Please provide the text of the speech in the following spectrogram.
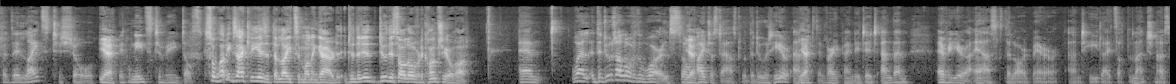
for the lights to show, Yeah. it needs to be dusk. So, what exactly is it, the lights in Mullingar? Do they do this all over the country or what? Um, well, they do it all over the world, so Yeah. I just asked would they do it here, and Yeah. they very kindly did. And then every year I ask the Lord Mayor, and he lights up the Mansion House.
